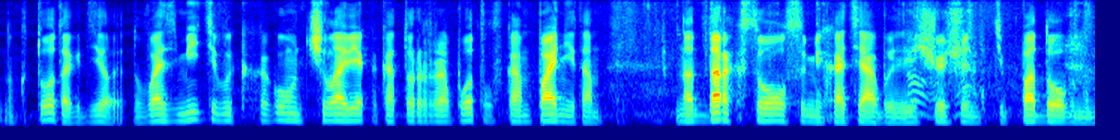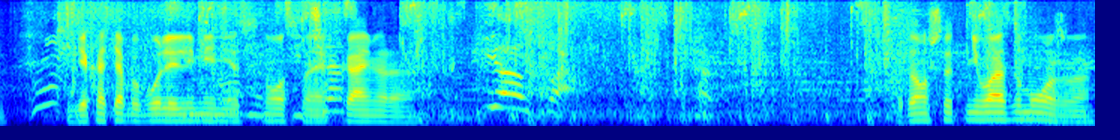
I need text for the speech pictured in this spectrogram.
Ну, кто так делает? Ну, возьмите вы какого-нибудь человека, который работал в компании там над Dark Souls хотя бы, или еще что-нибудь типа подобным, где хотя бы более или менее сносная камера. Потому что это невозможно.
